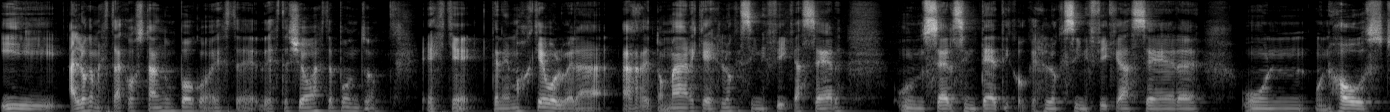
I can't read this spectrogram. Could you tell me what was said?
Y algo que me está costando un poco este, de este show a este punto es que tenemos que volver a, retomar qué es lo que significa ser un ser sintético, qué es lo que significa ser un, un host.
